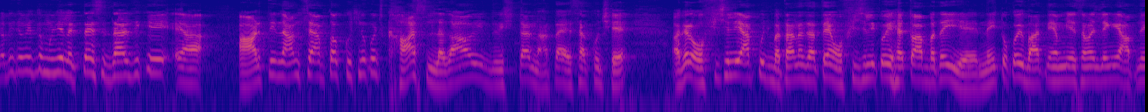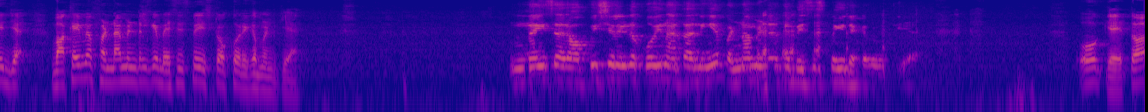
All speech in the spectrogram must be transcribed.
कभी कभी तो मुझे लगता है सिद्धार्थ जी की आरती नाम से आपका कुछ ना कुछ खास लगाव, रिश्ता, नाता ऐसा कुछ है। अगर ऑफिशियली आप कुछ बताना चाहते हैं ऑफिशियली कोई है तो आप बताइए। नहीं तो कोई बात नहीं हम ये समझ लेंगे आपने वाकई में फंडामेंटल के बेसिस पे स्टॉक को रिकमेंड किया है। नहीं सर ऑफिशियली तो कोई नाता नहीं है फंडामेंटल के बेसिस पे ही रिकमेंड किया है। ओके तो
